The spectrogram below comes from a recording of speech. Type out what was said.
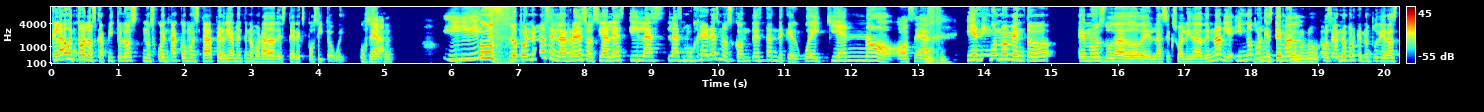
Clau en todos los capítulos nos cuenta cómo está perdidamente enamorada de Esther Exposito, güey. O sea, y Uf, lo ponemos en las redes sociales y las, las mujeres nos contestan de que, güey, ¿quién no? O sea, y en ningún momento hemos dudado de la sexualidad de nadie. Y no porque esté No, mal, no, no. o sea, no porque no pudieras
